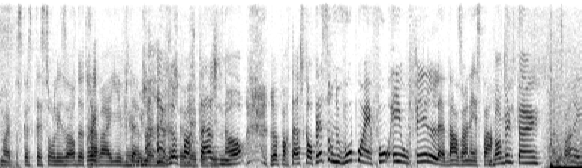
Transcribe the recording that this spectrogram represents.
Oui, parce que c'était sur les heures de travail, Eh évidemment. oui, Reportage, non. Reportage complet sur nouveau.info et au fil dans un instant. Bon bulletin. Bonne soirée.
